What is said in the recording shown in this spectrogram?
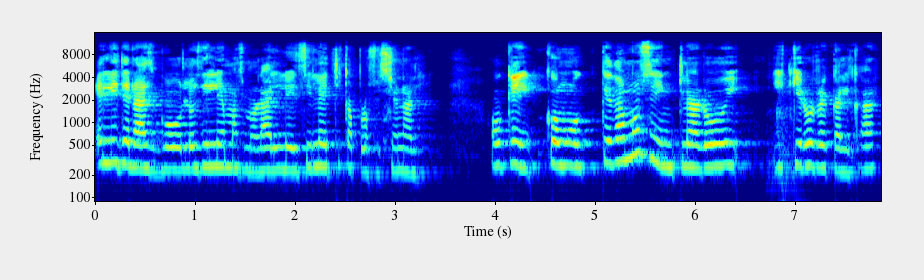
El liderazgo, los dilemas morales y la ética profesional. Ok, como quedamos en claro y, quiero recalcar,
